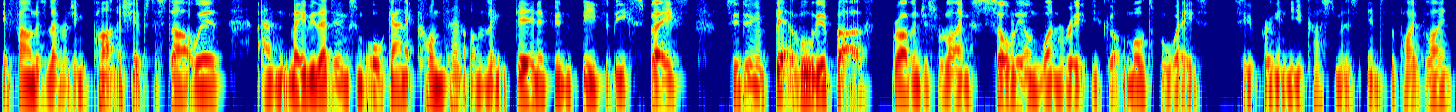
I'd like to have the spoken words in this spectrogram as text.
your founder's leveraging partnerships to start with, and maybe they're doing some organic content on LinkedIn if you're in the B2B space. So you're doing a bit of all the above rather than just relying solely on one route. You've got multiple ways to bring in new customers into the pipeline.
